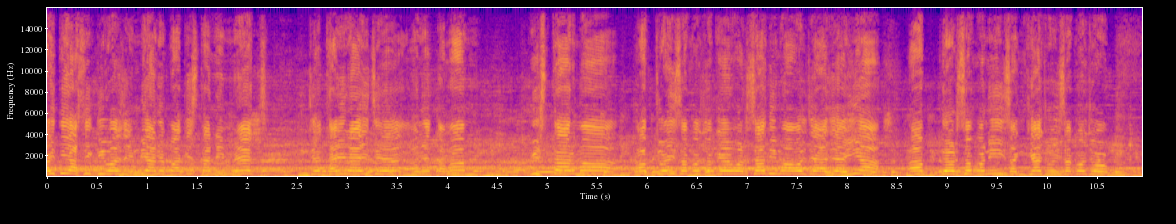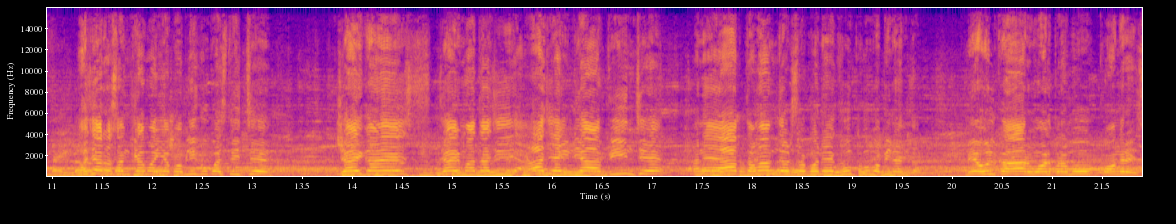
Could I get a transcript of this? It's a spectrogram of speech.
ઐતિહાસિક દિવસ ઇન્ડિયા અને પાકિસ્તાનની મેચ જે થઈ રહી છે. અને તમામ વિસ્તારમાં આપ જોઈ શકો છો કે વરસાદી માહોલ છે. આજે અહીંયા આપ દર્શકોની સંખ્યા જોઈ શકો છો. હજારો સંખ્યામાં અહીંયા પબ્લિક ઉપસ્થિત છે. જય ગણેશ, જય માતાજી. આ જય ઇન્ડિયા વિન છે અને આપ તમામ દર્શકોને ખૂબ ખૂબ અભિનંદન. મેહુલ કહાર વોર્ડ પ્રમુખ, કોંગ્રેસ.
